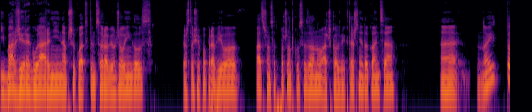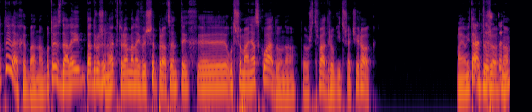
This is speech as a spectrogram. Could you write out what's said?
i bardziej regularni, na przykład tym, co robią Joe Ingles. Chociaż to się poprawiło, patrząc od początku sezonu, aczkolwiek też nie do końca. E, no i to tyle chyba, no, bo to jest dalej ta drużyna, która ma najwyższy procent tych yy, utrzymania składu, no. To już trwa drugi, trzeci rok. Mają i tak, tak dużo, to... no.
